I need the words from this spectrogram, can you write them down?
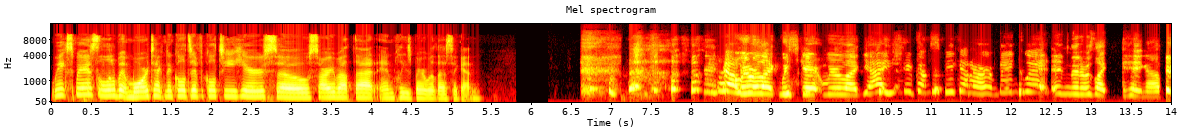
We experienced a little bit more technical difficulty here, so sorry about that, and please bear with us again. yeah, we were like, we scared. We were like, yeah, you should come speak at our banquet, and then it was like, hang up.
